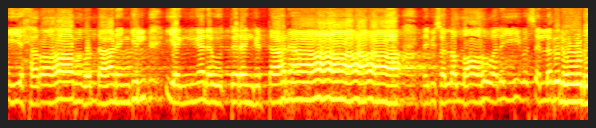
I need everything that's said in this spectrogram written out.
ഈ ഹറാം കൊണ്ടാണെങ്കിൽ എങ്ങനെ ഉത്തരം കിട്ടാനാ? നബി സല്ലാഹു അലൈഹി വസല്ലവരോട്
